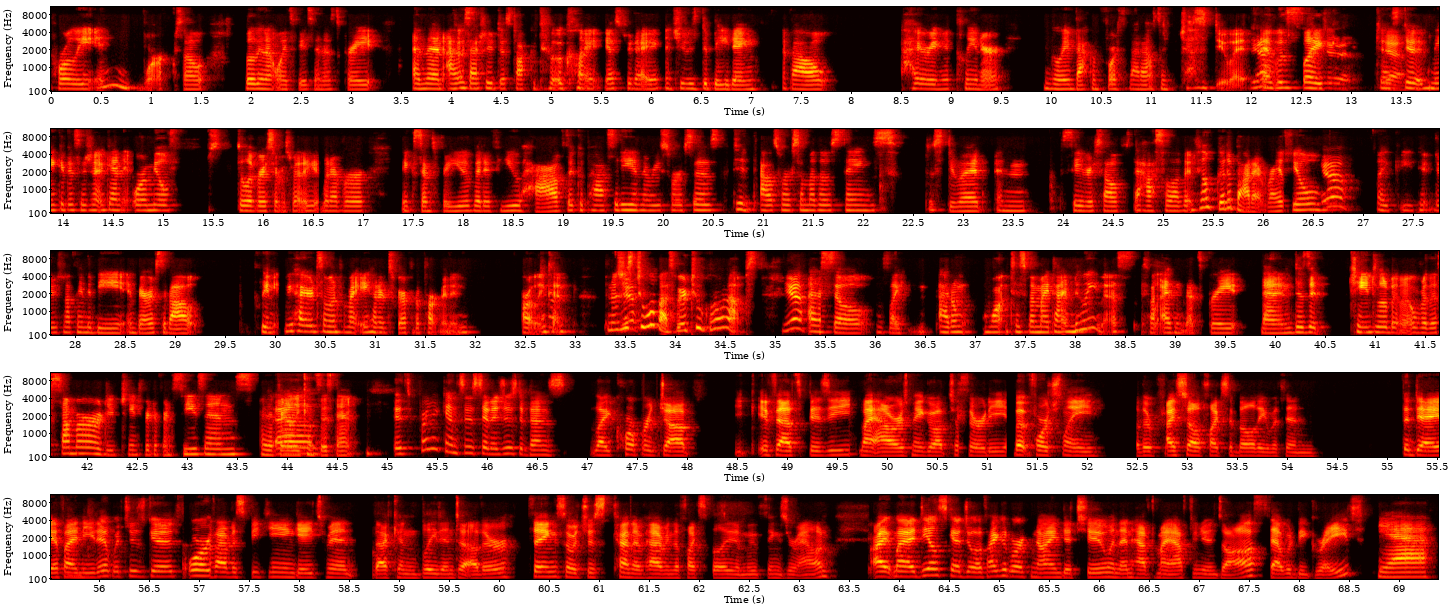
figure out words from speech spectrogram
poorly in work so building that white space in is great and then i was actually just talking to a client yesterday and she was debating about hiring a cleaner and going back and forth about it i was like just do it yeah. it was like it. just yeah. do it make a decision again or a meal delivery service right like whatever makes sense for you but if you have the capacity and the resources to outsource some of those things just do it and save yourself the hassle of it and feel good about it, right? Feel yeah. like you can, there's nothing to be embarrassed about cleaning. We hired someone for my 800 square foot apartment in Arlington. Yeah. And it was just yeah. two of us. We were two grown-ups. Yeah. And so I was like, I don't want to spend my time doing this. So I think that's great. Then does it change a little bit over the summer or do you change for different seasons? Or are they fairly um, consistent? It's pretty consistent. It just depends like corporate job if that's busy, my hours may go up to 30. But fortunately, I still have flexibility within the day if I need it, which is good. Or if I have a speaking engagement that can bleed into other things. So it's just kind of having the flexibility to move things around. I, my ideal schedule, if I could work nine to two and then have my afternoons off, that would be great. Yeah.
